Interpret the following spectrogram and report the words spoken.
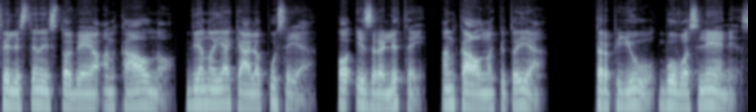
Filistinai stovėjo ant kalno vienoje kelio pusėje, o izraelitai ant kalno kitoje. Tarp jų buvo slėnis.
